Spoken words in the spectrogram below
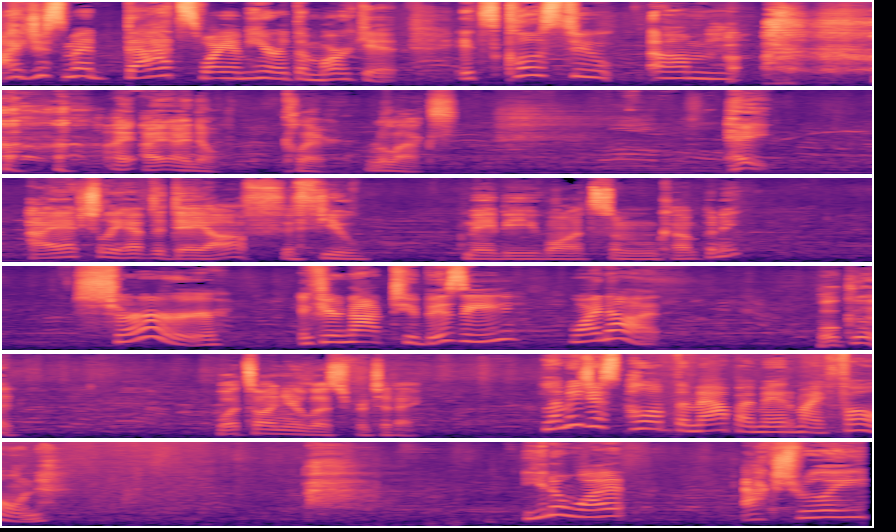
I just meant that's why I'm here at the market. It's close to, um, I, I, I know. Claire, relax. Hey, I actually have the day off if you maybe want some company. sure. If you're not too busy, why not? Well, good. What's on your list for today? Let me just pull up the map I made on my phone. You know what? Actually,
